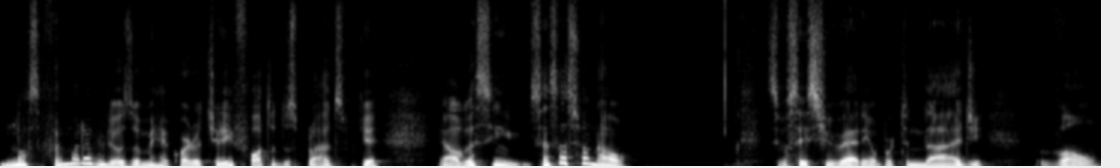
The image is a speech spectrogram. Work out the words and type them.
nossa, foi maravilhoso, eu me recordo, eu tirei foto dos pratos, porque é algo, assim, sensacional. Se vocês tiverem oportunidade, vão,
